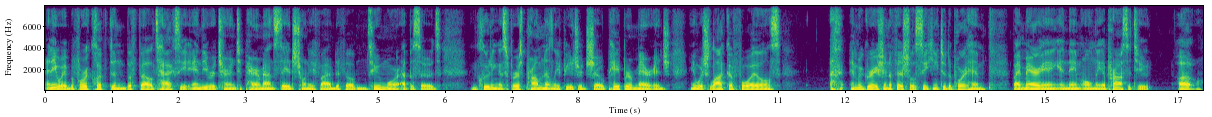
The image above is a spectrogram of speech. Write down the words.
Anyway, before Clifton befell Taxi, Andy returned to Paramount Stage 25 to film two more episodes, including his first prominently featured show, Paper Marriage, in which Latka foils immigration officials seeking to deport him by marrying, in name only, a prostitute. Oh.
